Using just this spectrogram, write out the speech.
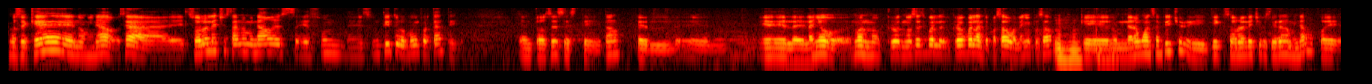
no sé qué nominado. O sea, solo el hecho de estar nominado es, es, un, es un título muy importante. Entonces, este, no, el, el, el, año, bueno, no, creo, no sé si fue, creo que fue el antepasado o el año pasado, que nominaron Once and Future y solo el hecho de que estuviera nominado fue...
